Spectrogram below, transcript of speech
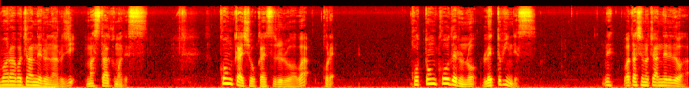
マラバチャンネルの主マスタークマです。今回紹介するルアーはこれ。コットンコーデルのレッドフィンです。ね、私のチャンネルでは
